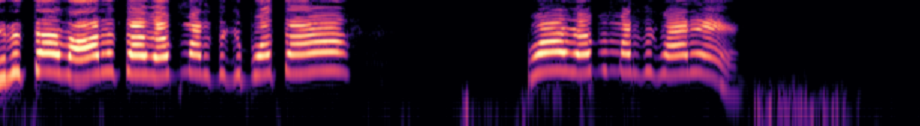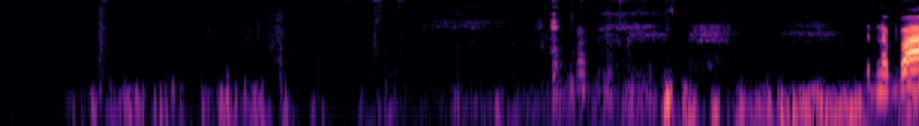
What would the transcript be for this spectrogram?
இருத்தா வாரத்தா வேப்ப மரத்துக்கு போத்தா? போ வேப்ப மரத்துக்கு வாரேன் என்னப்பா?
